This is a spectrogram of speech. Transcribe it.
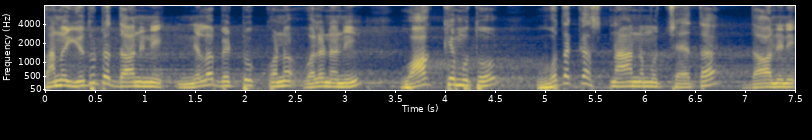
తన ఎదుట దానిని నిలబెట్టుకొనవలనని వాక్యముతో ఉదక స్నానము చేత దానిని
